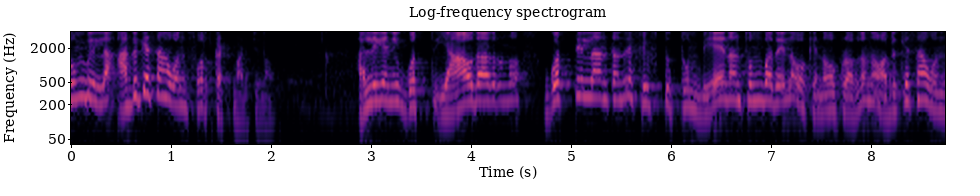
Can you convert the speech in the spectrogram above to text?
ತುಂಬಿಲ್ಲ, ಅದಕ್ಕೆ ಸಹ ಒಂದು ಫೋರ್ತ್ ಕಟ್ ಮಾಡ್ತೀವಿ ನಾವು. ಅಲ್ಲಿಗೆ ನೀವು ಗೊತ್ತು ಯಾವುದಾದ್ರೂ ಗೊತ್ತಿಲ್ಲ ಅಂತಂದರೆ ಫಿಫ್ತ್ ತುಂಬಿ ನಾನು ತುಂಬೋದೇ ಇಲ್ಲ, ಓಕೆ ನೋ ಪ್ರಾಬ್ಲಮ್ ನಾವು ಅದಕ್ಕೆ ಸಹ ಒನ್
